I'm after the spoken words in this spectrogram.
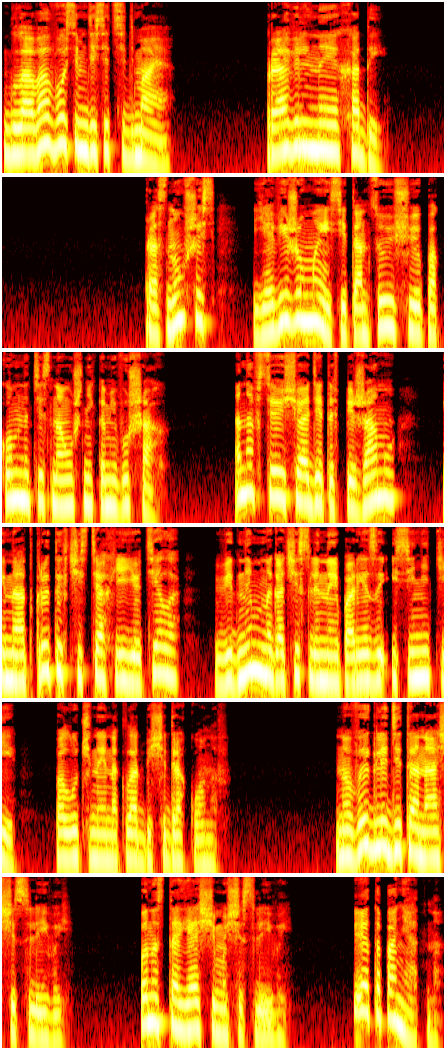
Глава 87. Правильные ходы. Проснувшись, я вижу Мэйси, танцующую по комнате с наушниками в ушах. Она все еще одета в пижаму, и на открытых частях ее тела видны многочисленные порезы и синяки, полученные на кладбище драконов. Но выглядит она счастливой. По-настоящему счастливой. И это понятно.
